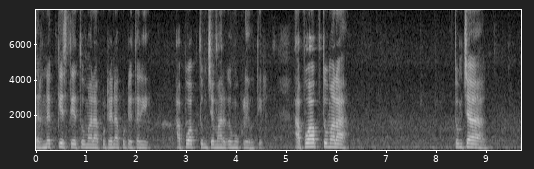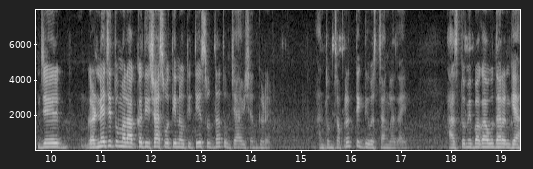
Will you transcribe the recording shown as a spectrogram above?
तर नक्कीच ते तुम्हाला कुठे ना कुठेतरी आपोआप तुमचे मार्ग मोकळे होतील. आपोआप तुम्हाला तुमच्या जे घडण्याची तुम्हाला कधी शाश्वती नव्हती ते सुद्धा तुमच्या आयुष्यात घडेल. आणि तुमचा प्रत्येक दिवस चांगला जाईल. आज तुम्ही बघा उदाहरण घ्या.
